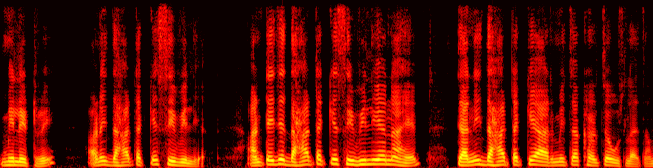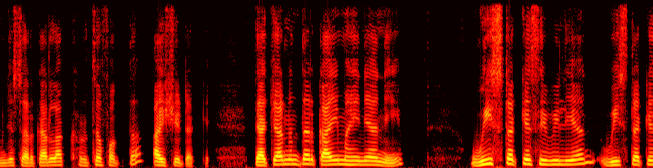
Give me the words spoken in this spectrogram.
मिलिटरी आणि दहा टक्के सिव्हिलियन. आणि ते जे दहा टक्के सिव्हिलियन आहेत त्यांनी दहा टक्के आर्मीचा खर्च उचलायचा. म्हणजे सरकारला खर्च फक्त ऐंशी टक्के. त्याच्यानंतर काही महिन्यांनी वीस टक्के सिव्हिलियन वीस टक्के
